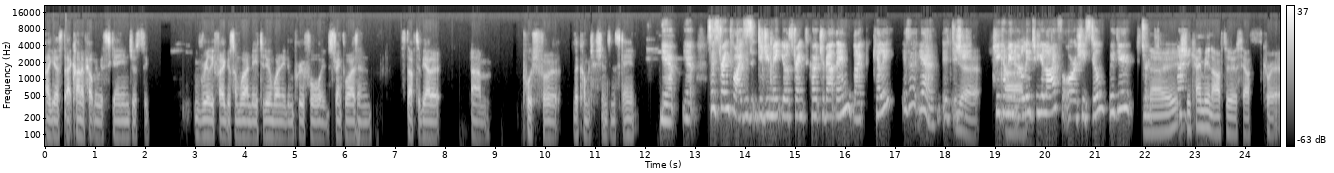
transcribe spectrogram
I guess that kind of helped me with skiing just to really focus on what I need to do and what I need to improve for strength wise and stuff to be able to um, push for the competitions in skiing. Yeah, yeah. So strength wise, is did you meet your strength coach about then? Like Kelly, is it? Yeah. Did yeah, she, she come in um, early to your life or is she still with you? no, No. she came in after South Korea,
